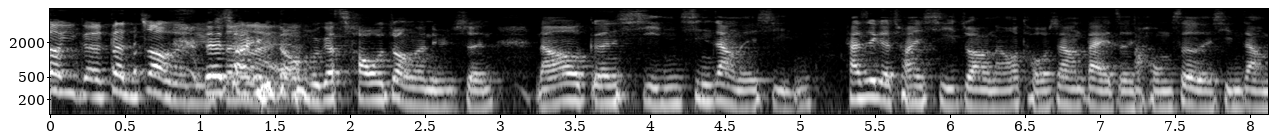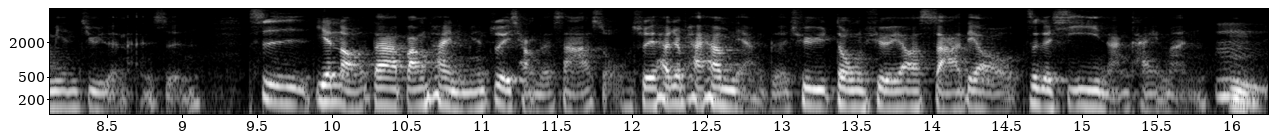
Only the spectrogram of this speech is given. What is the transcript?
又一个更壮的女生，对，穿运动服，一个超壮的女生，然后跟心心脏的心，他是一个穿西装，然后头上戴着红色的心脏面具的男生，是烟老大帮派里面最强的杀手，所以他就派他们两个去洞穴要杀掉这个蜥蜴男开曼。嗯，嗯，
